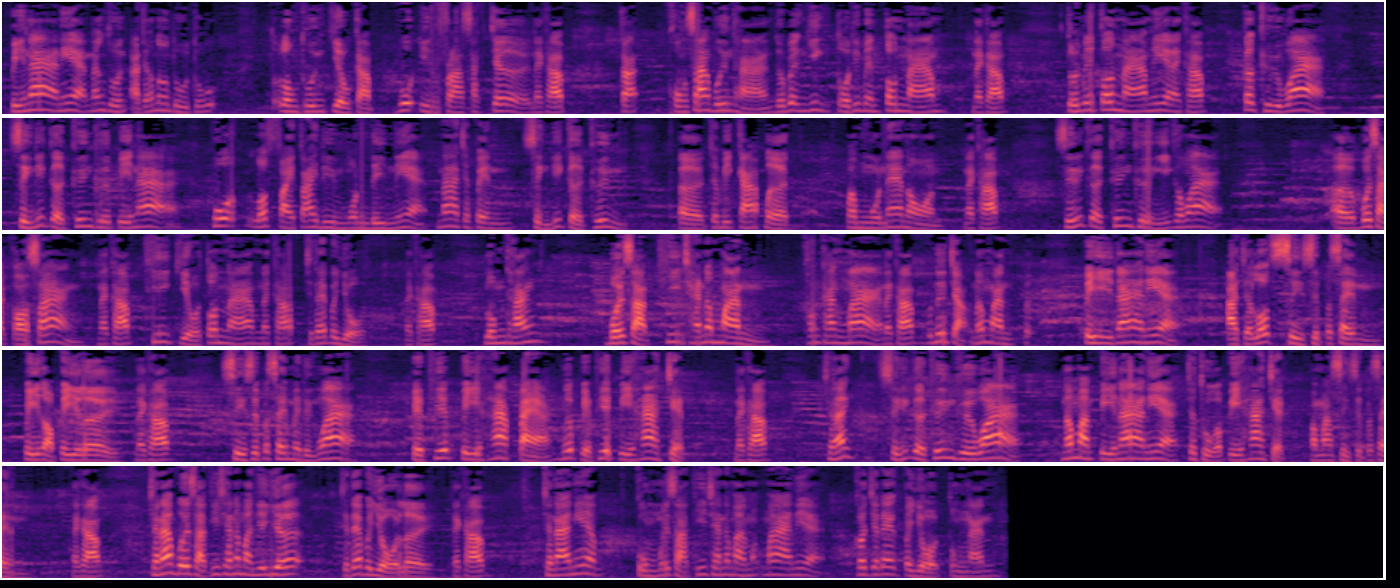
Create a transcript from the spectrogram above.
ปีหน้าเนี่ยนักทุนอาจจะต้องดูทุลงทุนเกี่ยวกับพวกอินฟราสตรักเจอร์นะครับโครงสร้างพื้นฐานโดยเฉพาะยิ่งตัวที่เป็นต้นน้ำนะครับตัวที่เป็นต้นน้ำนี่นะครับก็คือว่า สิ่งที่เกิดขึ้นคือปีหน้าพวกรถไฟใต้ดินบนดินเนี่ยน่าจะเป็นสิ่งที่เกิดขึ้นจะมีการเปิดประมูลแน่นอนนะครับสิ่งที่เกิดขึ้นคืออย่างนี้ครับว่าบริษัทก่อสร้างนะครับที่เกี่ยวต้นน้ำนะครับจะได้ประโยชน์นะครับรวมทั้งบริษัทที่ใช้น้ำมันค่อนข้างมากนะครับเนื่องจากน้ำมันปีหน้าเนี่ยอาจจะลด 40%ปีต่อปีเลยนะครับ40%หมายถึงว่าเปรียบเทียบปี 58 เมื่อเปรียบเทียบปี 57 นะครับ ฉะนั้นสิ่งที่เกิดขึ้นคือว่า น้ำมันปีหน้าเนี่ยจะถูกกว่าปี 57 ประมาณ 40%นะครับฉะนั้นบริษัทที่ใช้น้ำมันเยอะๆ จะได้ประโยชน์เลยนะครับฉะนั้นเนี่ยกลุ่มบริษัทที่ใช้น้ำมันมากๆเนี่ยก็จะได้ประโยชน์ตรงนั้น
